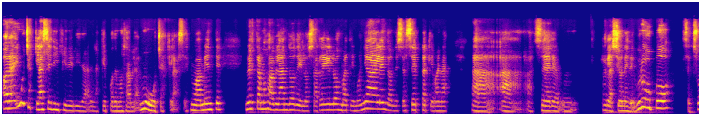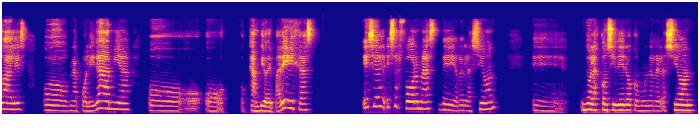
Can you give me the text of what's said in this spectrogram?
Ahora, hay muchas clases de infidelidad de las que podemos hablar, muchas clases. Nuevamente, no estamos hablando de los arreglos matrimoniales donde se acepta que van a, hacer mm, relaciones de grupo, sexuales, o una poligamia, o, cambio de parejas. esas formas de relación eh, no las considero como una relación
